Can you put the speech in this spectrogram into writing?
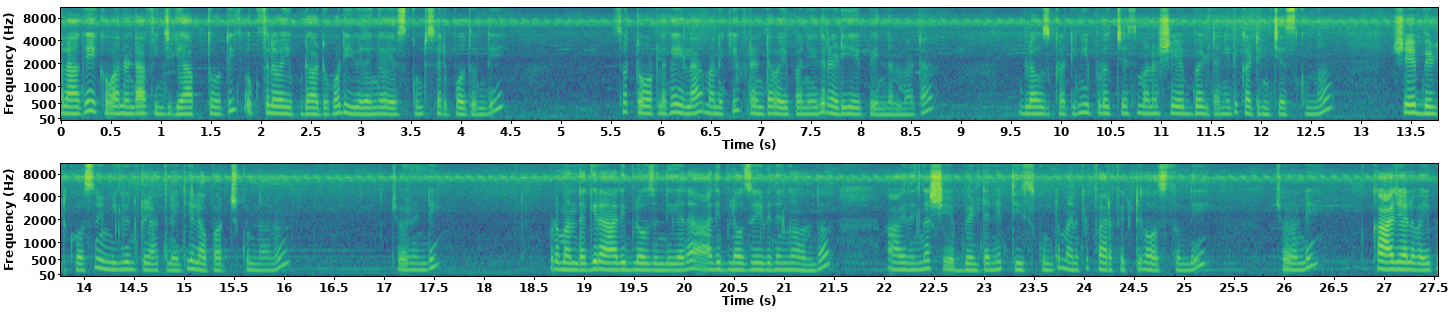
అలాగే ఇక one and half inch gap తోటి ఉక్సుల వైపు డాట్ కూడా ఈ విధంగా వేసుకుంటే సరిపోతుంది. సో టోటల్గా ఇలా మనకి ఫ్రంట్ వైపు అనేది రెడీ అయిపోయిందనమాట బ్లౌజ్ కటింగ్ ఇప్పుడు వచ్చేసి మనం షేప్ బెల్ట్ అనేది కటింగ్ చేసుకుందాం. షేప్ బెల్ట్ కోసం ఈ మిగిలిన క్లాత్ని అయితే ఇలా పరుచుకున్నాను. చూడండి. ఇప్పుడు మన దగ్గర ఆది బ్లౌజ్ ఉంది కదా ఆది బ్లౌజ్ ఏ విధంగా ఉందో ఆ విధంగా షేప్ బెల్ట్ అనేది తీసుకుంటే మనకి పర్ఫెక్ట్గా వస్తుంది. చూడండి. కాజాల వైపు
